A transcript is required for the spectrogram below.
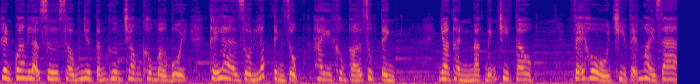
Huyền Quang lão sư sống như tấm gương trong không mở bụi, thế là dồn lấp tình dục hay không có dục tình. Nho thần Mạc Đĩnh Chi Tâu Vẽ hổ chỉ vẽ ngoài da,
